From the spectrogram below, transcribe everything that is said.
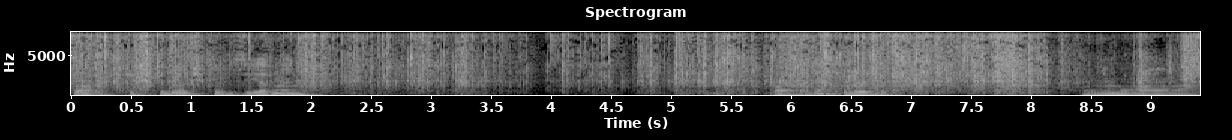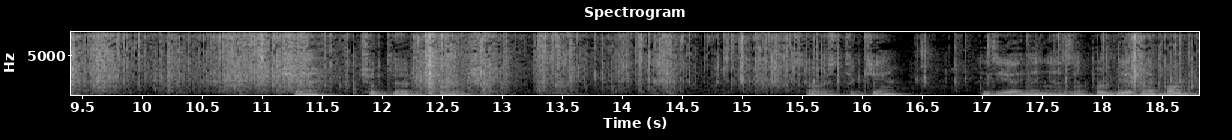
пару таких кульочків, з'єднань. Маємо один кульочок. В ньому маємо ще 4 кулечки. Це ось такі з'єднання з запобіжником.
